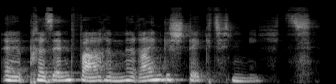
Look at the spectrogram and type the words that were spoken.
äh, präsent waren, reingesteckt, nichts.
